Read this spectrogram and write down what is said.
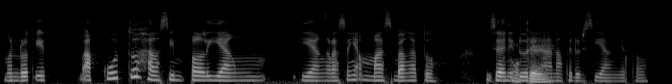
Menurut it, aku tuh hal simple yang yang rasanya emas banget tuh. Bisa nidurin Oke. anak tidur siang gitu.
